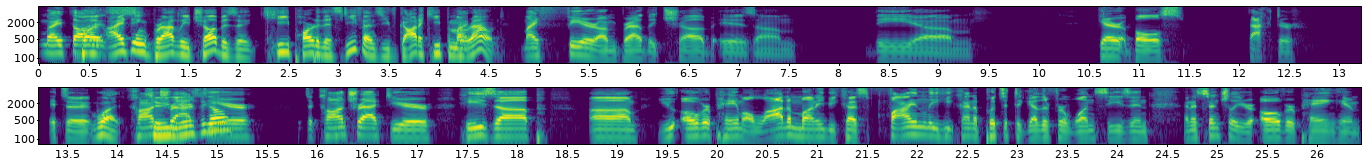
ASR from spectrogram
My thought But is, I think Bradley Chubb is a key part of this defense. You've got to keep him around. my fear on Bradley Chubb is um, the um, Garett Bolles factor. It's a What, contract years ago? year. It's a contract year. He's up. Um, you overpay him a lot of money because finally he kind of puts it together for one season, and essentially you're overpaying him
